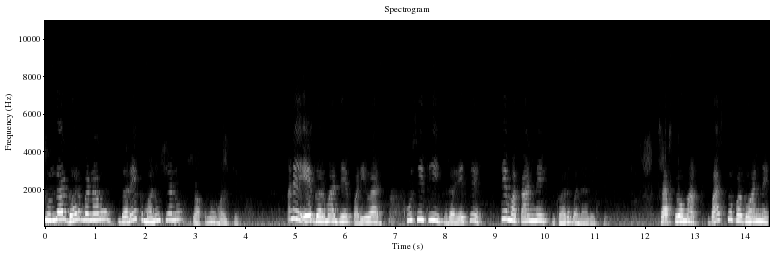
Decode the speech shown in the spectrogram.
સુંદર ઘર બનાવવું દરેક મનુષ્યનું સ્વપ્ન હોય છે. અને એ ઘરમાં જે પરિવાર ખુશીથી રહે છે, તે મકાનને ઘર બનાવે છે. શાસ્ત્રોમાં વાસ્તુ ભગવાનને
